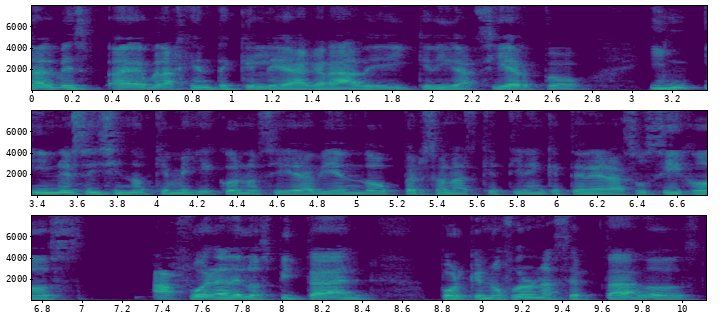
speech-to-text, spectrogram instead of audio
tal vez habrá gente que le agrade y que diga cierto. Y, y, no estoy diciendo que México no siga habiendo personas que tienen que tener a sus hijos afuera del hospital porque no fueron aceptados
